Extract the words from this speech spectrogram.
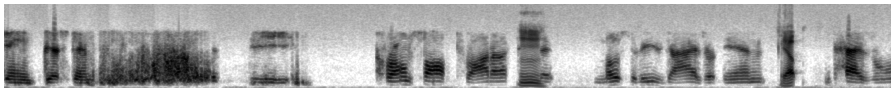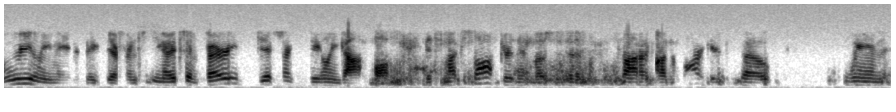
gained distance. The Chrome Soft product Mm. that most of these guys are in Yep. Has really made a big difference. You know, it's a very different feeling golf ball. It's much softer than most of the product on the market. So when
